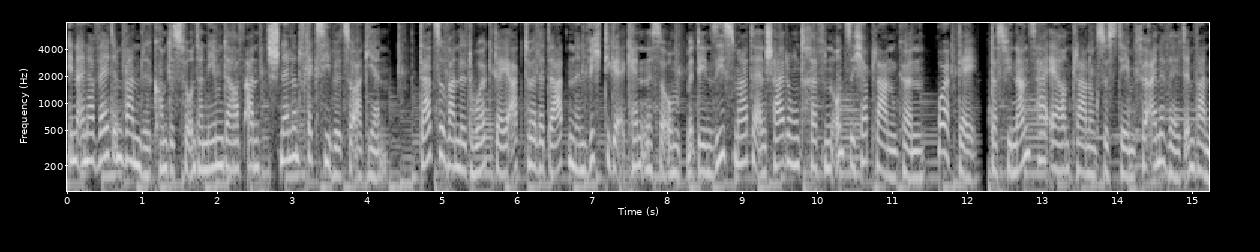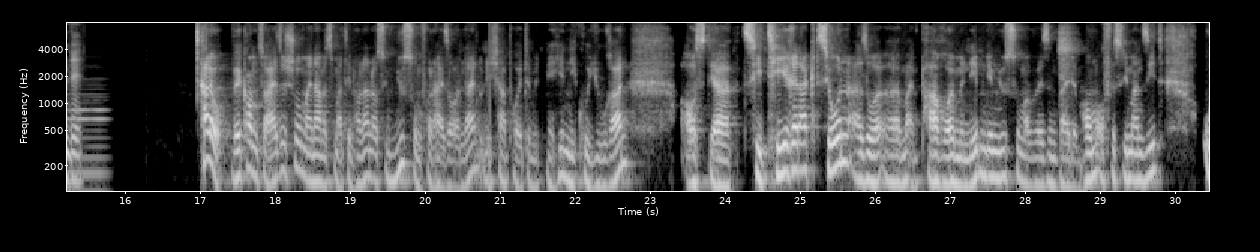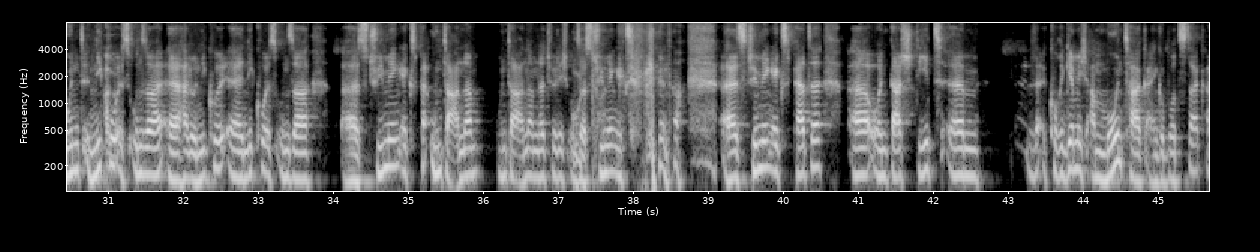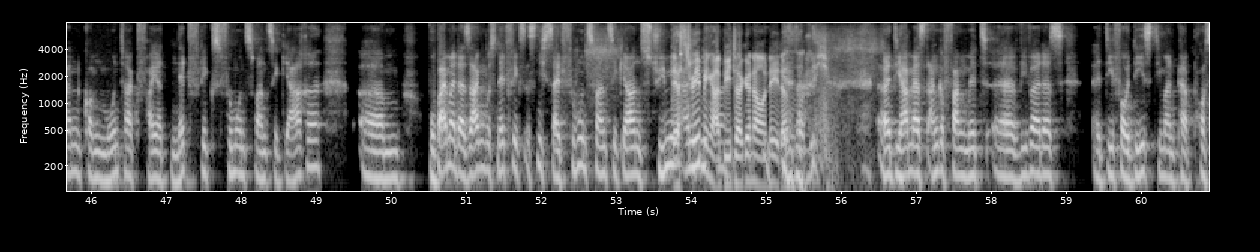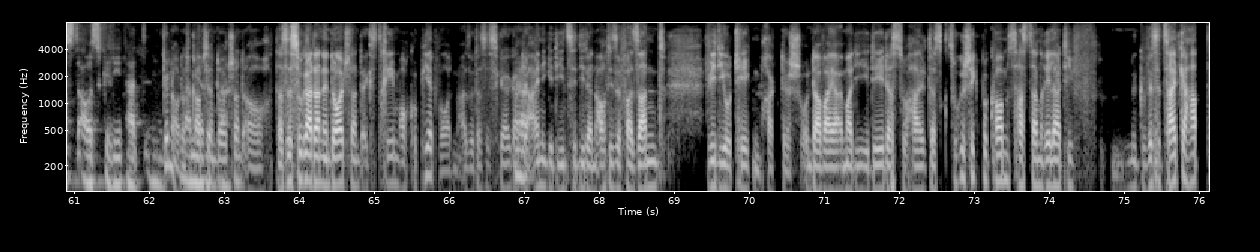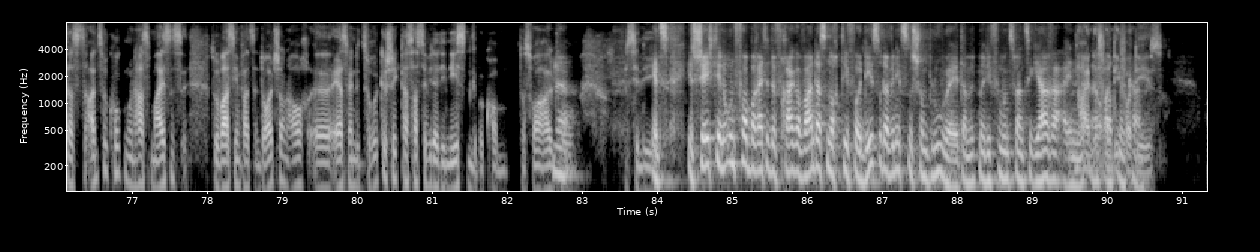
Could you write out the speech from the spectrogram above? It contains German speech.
In einer Welt im Wandel kommt es für Unternehmen darauf an, schnell und flexibel zu agieren. Dazu wandelt Workday aktuelle Daten in wichtige Erkenntnisse um, mit denen Sie smarte Entscheidungen treffen und sicher planen können. Workday, das Finanz-, HR- und Planungssystem für eine Welt im Wandel. Hallo, willkommen zur Heise Show. Mein Name ist Martin Holland aus dem Newsroom von Heise Online und ich habe heute mit mir hier Nico Juran aus der CT-Redaktion, also ähm, ein paar Räume neben dem Newsroom, aber wir sind beide im Homeoffice, wie man sieht. Und Nico hallo. ist unser, äh, hallo Nico, äh, Nico ist unser äh, Streaming-Experte, unter anderem, unter anderem natürlich unser Streaming-Experte, genau, äh, Streaming-Experte. Äh, und da steht, ähm, korrigiere mich, am Montag ein Geburtstag an. Kommenden Montag feiert Netflix 25 Jahre. Ähm, Wobei man da sagen muss, Netflix ist nicht seit 25 Jahren Streaming. Der Streaming-Anbieter, genau. Nee, das ist er nicht. Äh, die haben erst angefangen mit, äh, wie war das? Äh, DVDs, die man per Post ausgeliehen hat. Genau, das gab es ja in Deutschland auch. Das ist sogar dann in Deutschland extrem auch kopiert worden. Also das ist ja, gab ja, ja einige Dienste, die dann auch diese Versandvideotheken praktisch. Und da war ja immer die Idee, dass du halt das zugeschickt bekommst, hast dann relativ eine gewisse Zeit gehabt, das anzugucken und hast meistens, so war es jedenfalls in Deutschland auch, äh, erst wenn du zurückgeschickt hast, hast du wieder die nächsten bekommen. Das war halt ja. so Jetzt, jetzt stelle ich dir eine unvorbereitete Frage: Waren das noch DVDs oder wenigstens schon Blu-ray, damit man die 25 Jahre ein? Nein, das waren DVDs. Kann?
